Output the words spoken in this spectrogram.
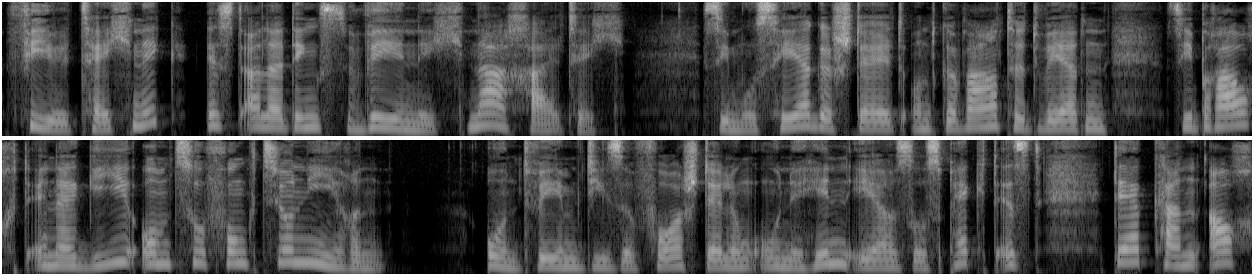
Viel Technik ist allerdings wenig nachhaltig. Sie muss hergestellt und gewartet werden, sie braucht Energie, um zu funktionieren. Und wem diese Vorstellung ohnehin eher suspekt ist, der kann auch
